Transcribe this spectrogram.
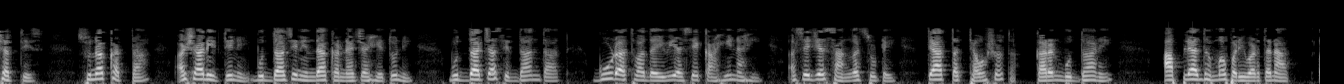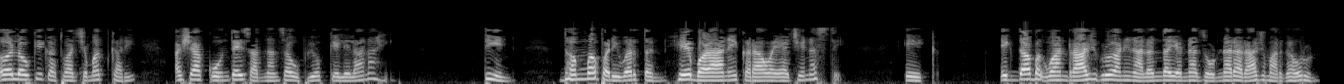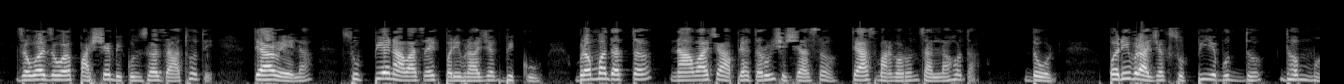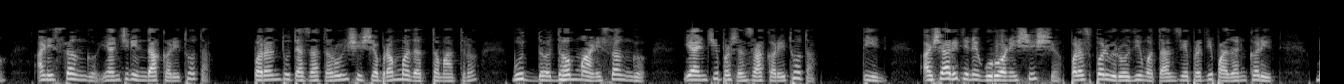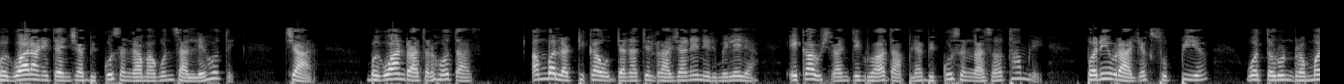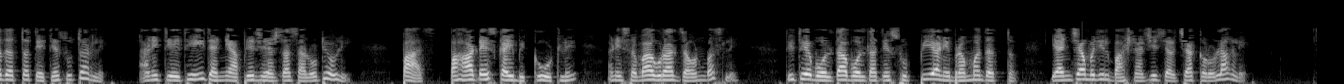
छत्तीस. सुनखत्ता अशा रीतीने बुद्धाची निंदा करण्याच्या हेतूने बुद्धाच्या सिद्धांतात गूढ अथवा दैवी असे काही नाही असे जे सांगत सुटे त्यात तथ्यांश होता. कारण बुद्धाने आपल्या धम्म परिवर्तनात अलौकिक अथवा चमत्कारी अशा कोणत्याही साधनांचा उपयोग केलेला नाही. तीन धम्म परिवर्तन हे बळाने करावयाचे नसते. एक एकदा भगवान राजगृह आणि नालंदा यांना जोडणाऱ्या राजमार्गावरून जवळजवळ पाचशे भिकूंसह जात होते. त्यावेळेला सुप्पिय नावाचा एक परिव्राजक भिक्खू ब्रह्मदत्त नावाच्या आपल्या तरुण शिष्यासह त्याच मार्गावरून चालला होता. दोन परिव्राजक सुप्पिय बुद्ध धम्म आणि संघ यांची निंदा करीत होता. परंतु त्याचा तरुण शिष्य ब्रह्मदत्त मात्र बुद्ध धम्म आणि संघ यांची प्रशंसा करीत होता. तीन अशा रीतीने गुरु आणि शिष्य परस्पर विरोधी मतांचे प्रतिपादन करीत भगवान आणि त्यांच्या भिक्खू संघामागून चालले होते. चार भगवान रात्र होताच अंबलठ्ठिका उद्यानातील राजाने निर्मिलेल्या एका विश्रांतीगृहात आपल्या भिक्खू संघासह थांबले. परिवराजक सुप्पिय व तरुण ब्रह्मदत्त तेथेच उतरले आणि तेथेही त्यांनी आपली चर्चा चालू ठेवली. पाच पहाटेस काही भिक्खू उठले आणि सभागृहात जाऊन बसले. तिथे बोलता बोलता ते सुप्पी आणि ब्रह्मदत्त यांच्यामधील भाषणाची चर्चा करू लागले.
